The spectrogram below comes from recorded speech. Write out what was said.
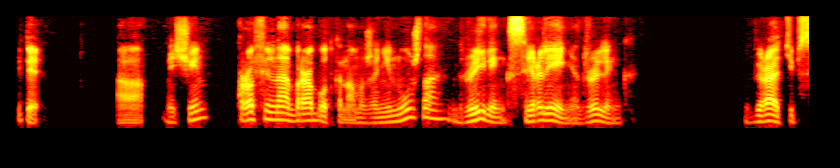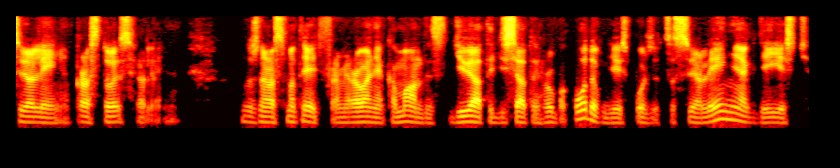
Теперь. Uh, machine Профильная обработка нам уже не нужна. Drilling, сверление, drilling. Выбираю тип сверления, простое сверление. Нужно рассмотреть формирование команды с 9-10 группа кодов, где используется сверление, где есть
